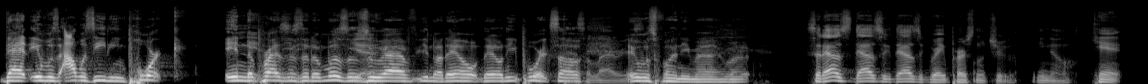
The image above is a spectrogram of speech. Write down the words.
that it was I was eating pork in the presence of the Muslims yeah. who have, you know, they don't they don't eat pork. So it was funny, man. But So that was that was a, that was a great personal truth. You know, can't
